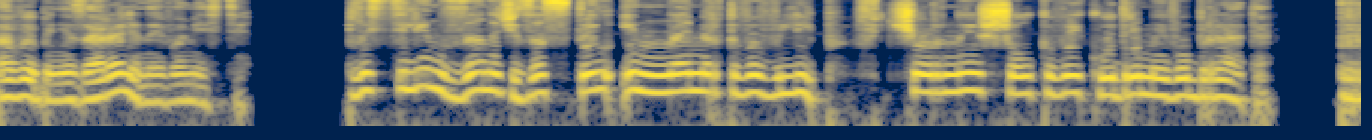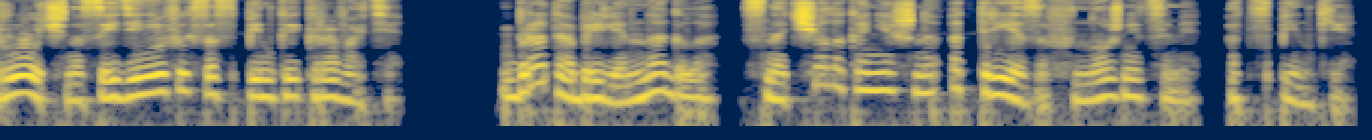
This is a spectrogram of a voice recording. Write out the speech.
А вы бы не заорали на его месте? Пластилин за ночь застыл и намертво влип в черные шелковые кудри моего брата, прочно соединив их со спинкой кровати. Брата обрили наголо, сначала, конечно, отрезав ножницами от спинки.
